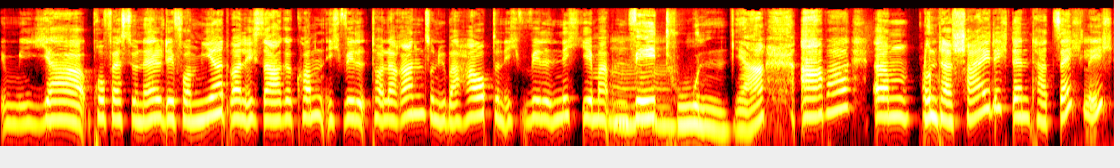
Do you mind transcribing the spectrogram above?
ja professionell deformiert, weil ich sage, komm, ich will Toleranz und überhaupt und ich will nicht jemandem mhm. wehtun, ja. Aber ähm, unterscheide ich denn tatsächlich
